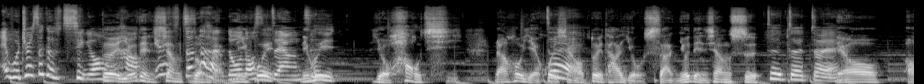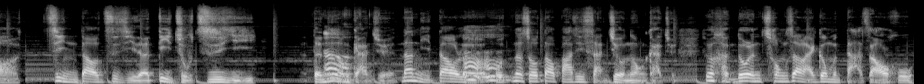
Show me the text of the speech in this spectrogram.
哎，我觉得这个形容对，有点像真的这种很多都是这样子，你会有好奇，然后也会想要对他友善，有点像是对对对你要哦尽到自己的地主之谊。的那种感觉，那你到了我那时候到巴基斯坦就有那种感觉，就很多人冲上来跟我们打招呼，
